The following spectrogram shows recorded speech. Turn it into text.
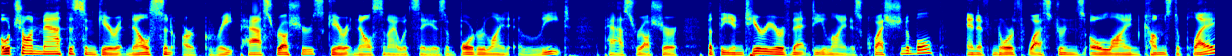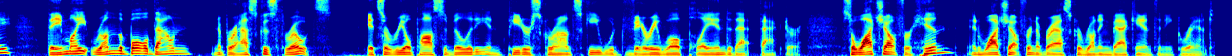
Ochaun Mathis and Garrett Nelson are great pass rushers. Garrett Nelson, I would say, is a borderline elite pass rusher, but the interior of that D line is questionable. And if Northwestern's O line comes to play, they might run the ball down Nebraska's throats. It's a real possibility, and Peter Skoronski would very well play into that factor. So watch out for him and watch out for Nebraska running back Anthony Grant.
